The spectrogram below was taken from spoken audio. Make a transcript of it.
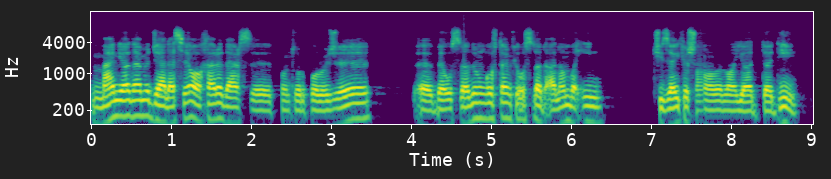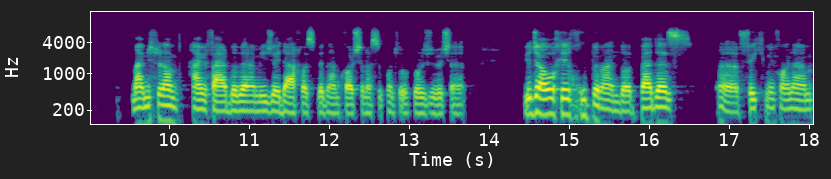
من یادم جلسه آخر درس کنترل پروژه به استادمون گفتم که استاد الان با این چیزایی که شما به ما یاد دادین من می‌تونم همین فردا برم یه جای درخواست بدم کارشناس کنترل پروژه بشم؟ یه جواب خیلی خوب به من داد. بعد از فکر می‌کنم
